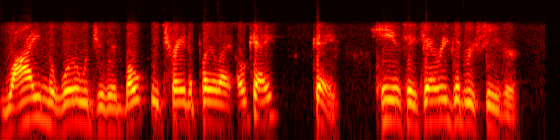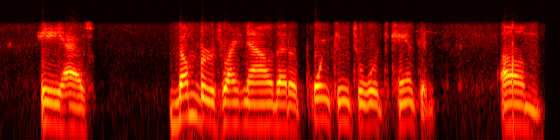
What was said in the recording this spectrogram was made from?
why in the world would you remotely trade a player like, okay, okay, he is a very good receiver. He has numbers right now that are pointing towards Canton. Um,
